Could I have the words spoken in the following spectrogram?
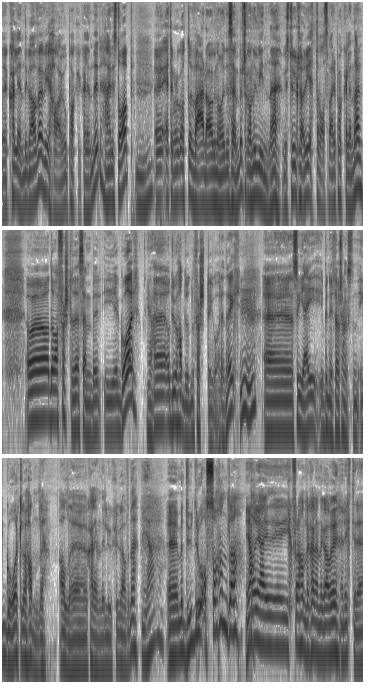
eh, kalendergave. Vi har jo pakkekalender her i Stå opp. Mm. Etter klokka åtte hver dag nå i desember så kan du vinne hvis du klarer å gjette hva som er i pakkekalenderen. Det var 1. desember i går, Ja. eh, og du hadde jo den første i går, Henrik. Mm. Så jeg benytta sjansen i går til å handle alle kalenderlukegavene. Ja. Eh, Men du dro også og handla Ja. da jeg gikk for å handle kalendergaver. Riktig det.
